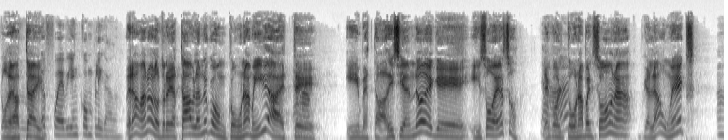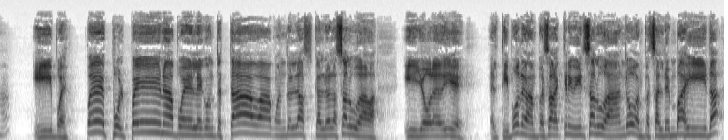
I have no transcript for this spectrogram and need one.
Lo dejaste ahí. fue bien complicado. Mira, mano, el otro día estaba hablando con, con una amiga, este, y me estaba diciendo de que hizo eso. Le Ajá. cortó una persona, ¿verdad? Un ex. Ajá. Y pues, pues por pena, pues le contestaba cuando él la, cuando él la saludaba. Y yo le dije, el tipo te va a empezar a escribir saludando, va a empezar de en bajita,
